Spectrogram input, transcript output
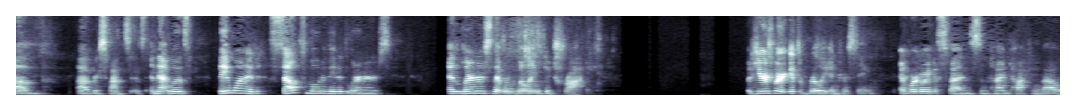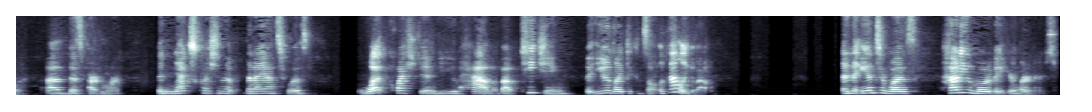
of uh, responses. And that was they wanted self-motivated learners and learners that were willing to try. But here's where it gets really interesting and we're going to spend some time talking about uh, this part more. The next question that, that I asked was, what question do you have about teaching that you'd like to consult a colleague about? And the answer was, how do you motivate your learners?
